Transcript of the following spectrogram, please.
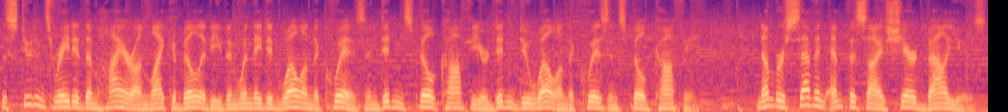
the students rated them higher on likability than when they did well on the quiz and didn't spill coffee or didn't do well on the quiz and spilled coffee. Number 7 Emphasize shared values.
